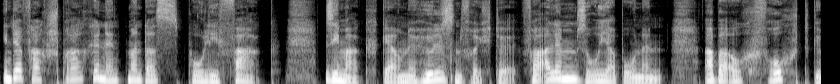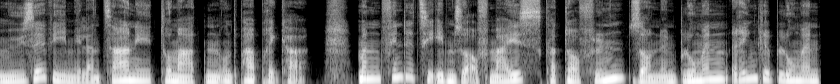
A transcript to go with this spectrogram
In der Fachsprache nennt man das Polyphag. Sie mag gerne Hülsenfrüchte, vor allem Sojabohnen, aber auch Fruchtgemüse wie Melanzani, Tomaten und Paprika. Man findet sie ebenso auf Mais, Kartoffeln, Sonnenblumen, Ringelblumen,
